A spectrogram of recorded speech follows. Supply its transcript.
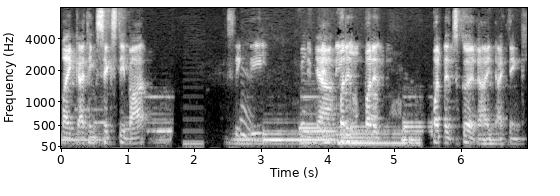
Like I think 60 baht. 60. Yeah, but it but it but it's good. I I think.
